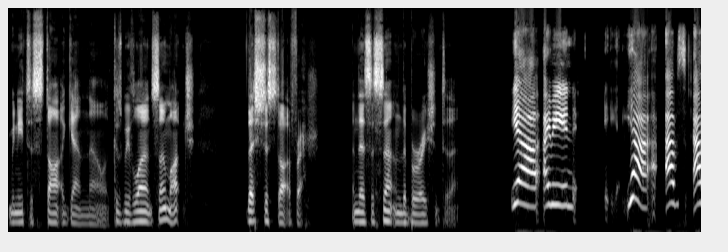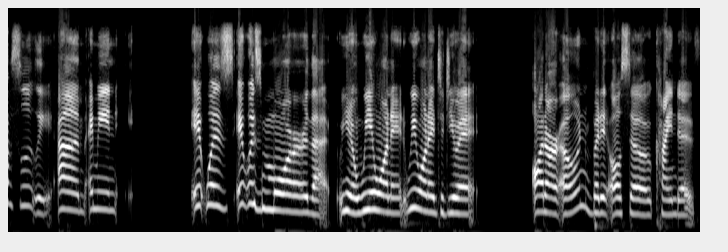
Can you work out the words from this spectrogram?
we need to start again now because we've learned so much. Let's just start afresh. And there's a certain liberation to that. Yeah, I mean, yeah, abs- absolutely. Um, I mean, it was it was more that you know we wanted we wanted to do it on our own, but it also kind of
